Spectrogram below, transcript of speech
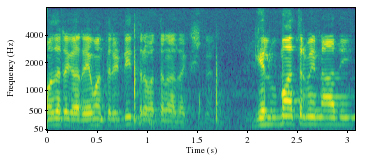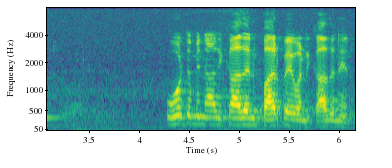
మొదటగా రేవంత్ రెడ్డి తర్వాత రాధాకృష్ణన్ గెలుపు మాత్రమే నాది ఓటమి నాది కాదని పారిపోయేవాడిని కాదు నేను.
